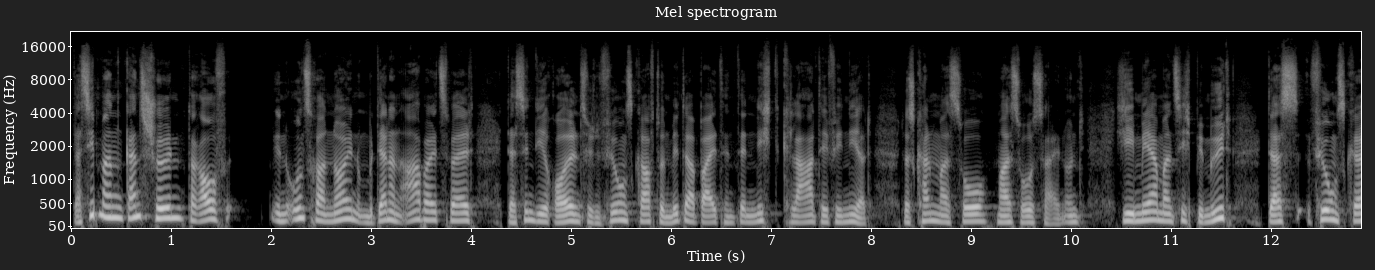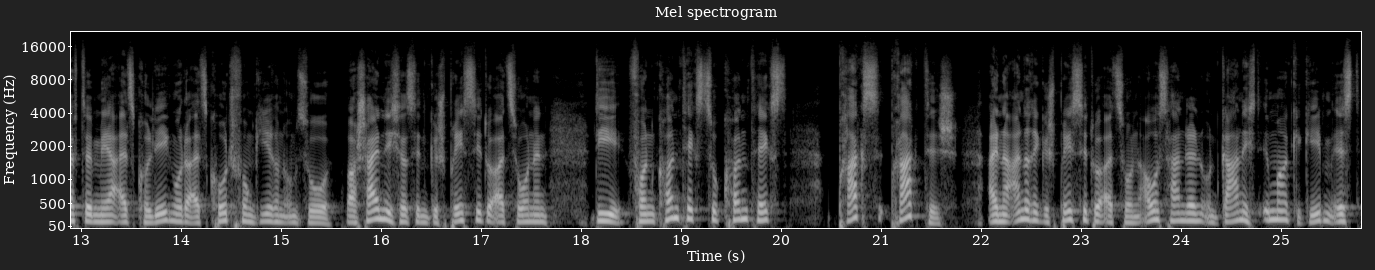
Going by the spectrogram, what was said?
Da sieht man ganz schön darauf, in unserer neuen und modernen Arbeitswelt, da sind die Rollen zwischen Führungskraft und Mitarbeitenden nicht klar definiert. Das kann mal so, mal so sein. Und je mehr man sich bemüht, dass Führungskräfte mehr als Kollegen oder als Coach fungieren, umso wahrscheinlicher sind Gesprächssituationen, die von Kontext zu Kontext prax praktisch eine andere Gesprächssituation aushandeln und gar nicht immer gegeben ist,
